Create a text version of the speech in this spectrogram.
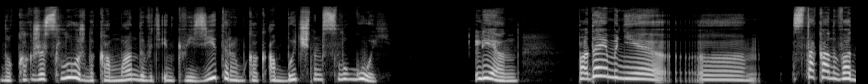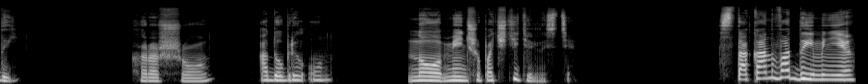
Но как же сложно командовать инквизитором, как обычным слугой. Лен, подай мне э, стакан воды. Хорошо, одобрил он. Но меньше почтительности. Стакан воды мне.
